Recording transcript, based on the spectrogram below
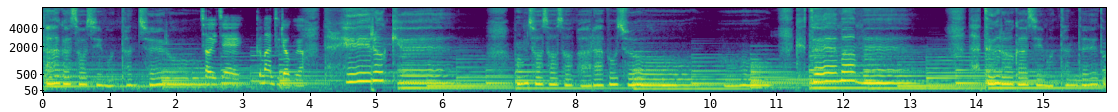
다가서지 못한 채로 저 이제 그만두려고요. 이렇게 멈춰서서 바라보죠 맘에 다 들어가지 못한데도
